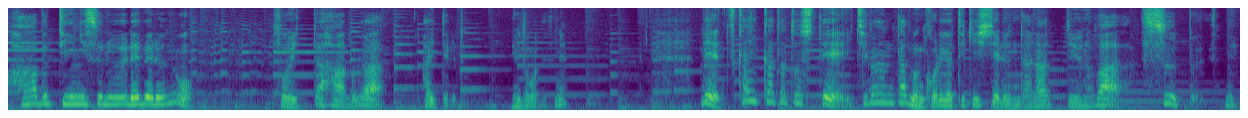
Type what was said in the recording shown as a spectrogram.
ハーブティーにするレベルのそういったハーブが入ってるというところですね。で、使い方として一番多分これが適してるんだなっていうのはスープですね。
